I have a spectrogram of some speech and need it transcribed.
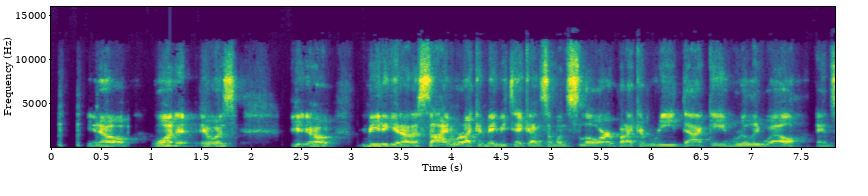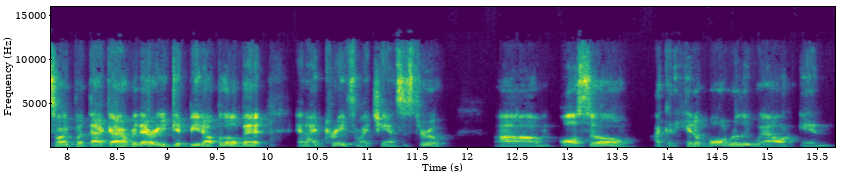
you know, one, it, it was you know, me to get on a side where I could maybe take on someone slower, but I could read that game really well. And so I put that guy over there. He'd get beat up a little bit, and I'd create some of my chances through. Um, also, I could hit a ball really well, and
